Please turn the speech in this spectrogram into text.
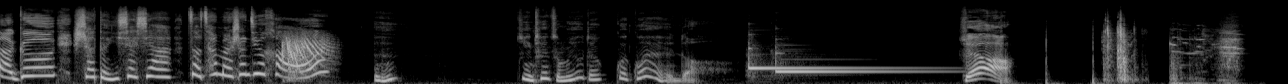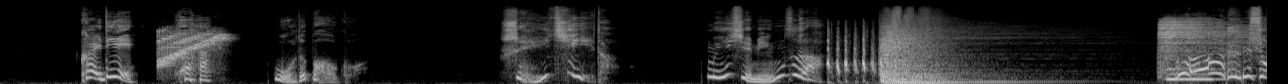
老公，稍等一下下，早餐马上就好。嗯，今天怎么有点怪怪的？谁啊？快递，哈哈，我的包裹，谁寄的？没写名字啊！手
